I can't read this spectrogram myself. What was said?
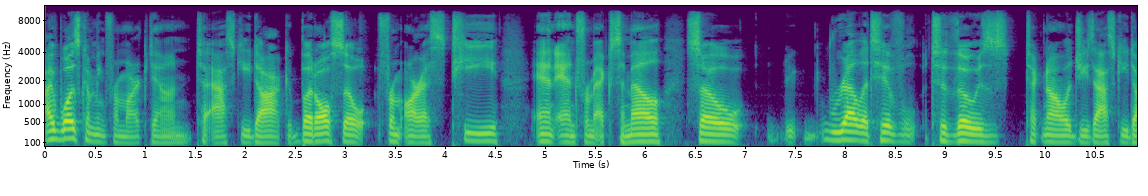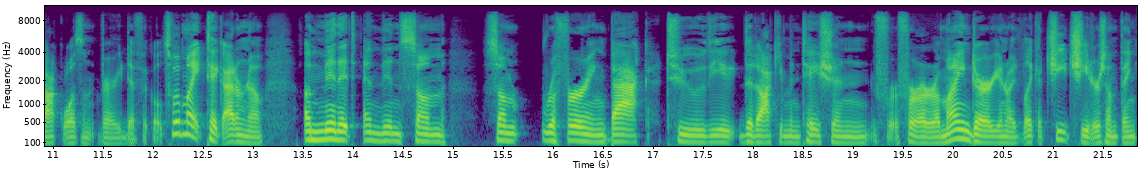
I was coming from Markdown to ASCII Doc, but also from RST and and from XML. So relative to those technologies, ASCII Doc wasn't very difficult. So it might take I don't know a minute and then some some referring back to the the documentation for, for a reminder, you know, like a cheat sheet or something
